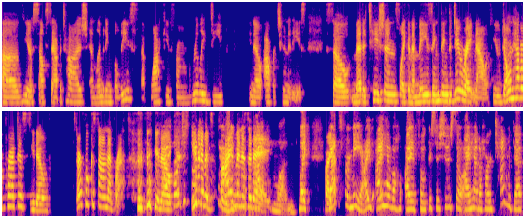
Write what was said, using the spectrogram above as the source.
of you know self-sabotage and limiting beliefs that block you from really deep you know opportunities so meditation's like an amazing thing to do right now if you don't have a practice you know start focusing on that breath you know Right, just even if it's five minutes a day One like Right. that's for me. I I have a I have focus issues, so I had a hard time with that.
